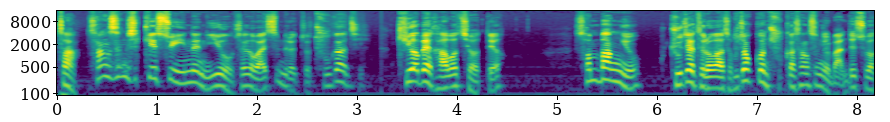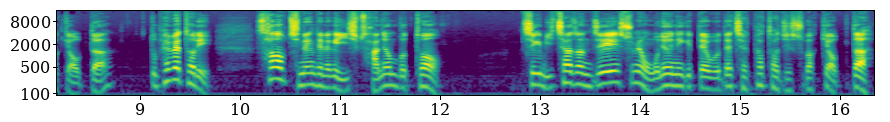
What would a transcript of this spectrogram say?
자 상승시킬 수 있는 이유 제가 말씀드렸죠 두 가지. 기업의 값어치 어때요? 선박류 규제 들어가서 무조건 주가 상승률 만들 수밖에 없다. 또 폐배터리 사업 진행되는 게 24년부터 지금 2차 전지 수명 5년이기 때문에 잭팟 터질 수밖에 없다.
